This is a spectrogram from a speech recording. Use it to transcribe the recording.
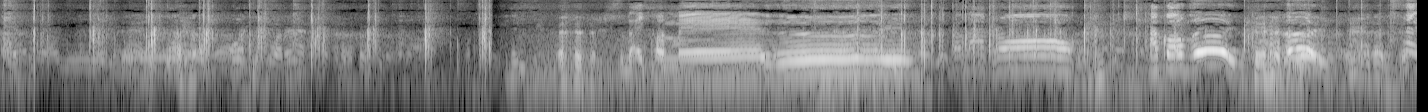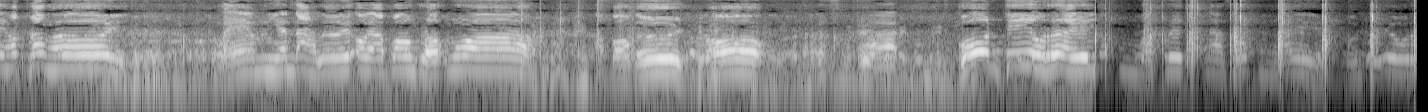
เฮ็ดแนวนี้สได้คอนแม่เอ้ยมานาครออาปองเอ้ยเอ้ยให้ฮอบร้องเฮ้ยแม่มเนียนด่าเลยโอ้ยอาปองกรอกมัวอาปองเอ้ยรอก คนที่เรยยกมาปรึกหน้าศพไงคนที่เร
